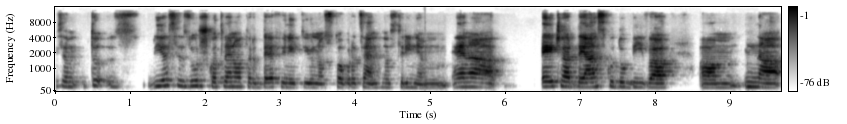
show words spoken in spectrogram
Mislim, to, jaz se z Urško tlenoter definitivno 100% strinjam. Ena HR dejansko dobiva um, na,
